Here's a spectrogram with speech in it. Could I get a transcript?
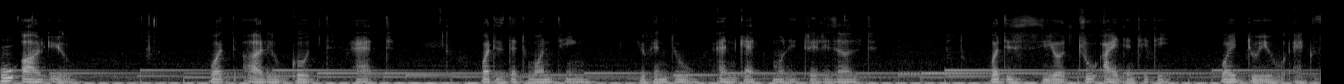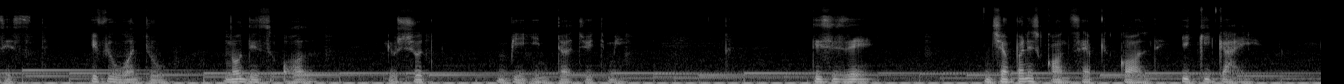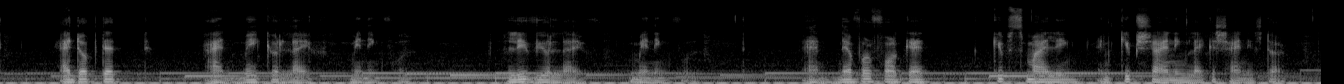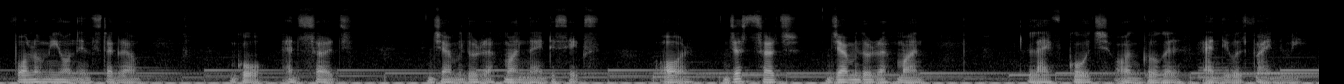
Who are you? What are you good at? What is that one thing you can do and get monetary result? What is your true identity? Why do you exist? If you want to know this all, you should be in touch with me. This is a Japanese concept called Ikigai. Adopt that and make your life meaningful. Live your life meaningful. And never forget, keep smiling and keep shining like a shining star. Follow me on Instagram. Go and search Jamilur Rahman 96 or just search Jamilur Rahman life coach on Google and you will find me.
